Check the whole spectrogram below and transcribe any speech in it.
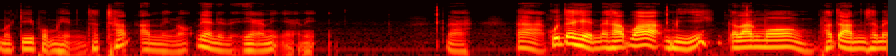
เมื่อกี้ผมเห็นชัดๆ อันหนึ่งเนาะเนี่ยเนี่ยอย่างอันนี้อย่างอันนี้นะ อ่าคุณจะเห็นนะครับว่าหมีกำลังมองพระจันทร์ใช่ไหม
